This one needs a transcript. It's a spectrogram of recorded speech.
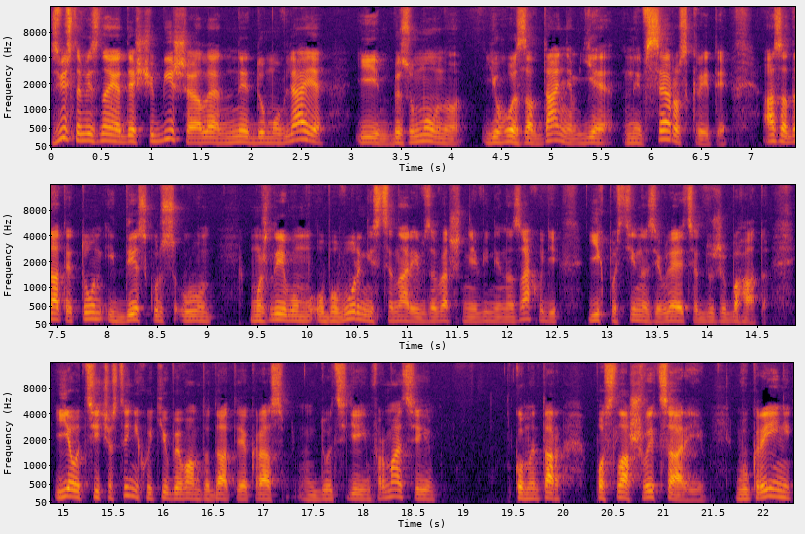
Звісно, він знає дещо більше, але не домовляє, і, безумовно, його завданням є не все розкрити, а задати тон і дискурс у можливому обговоренні сценаріїв завершення війни на Заході. Їх постійно з'являється дуже багато. І я у цій частині хотів би вам додати якраз до цієї інформації коментар посла Швейцарії в Україні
